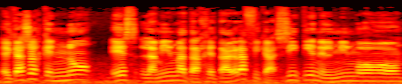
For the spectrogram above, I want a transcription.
El caso es que no es la misma tarjeta gráfica. Sí tiene el mismo,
